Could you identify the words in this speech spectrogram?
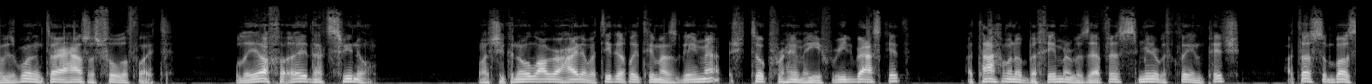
was born, the entire house was filled with light. When she could no longer hide him, she took for him a reed basket, a tachman of bechimer was smeared with clay and pitch, a tussim bas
